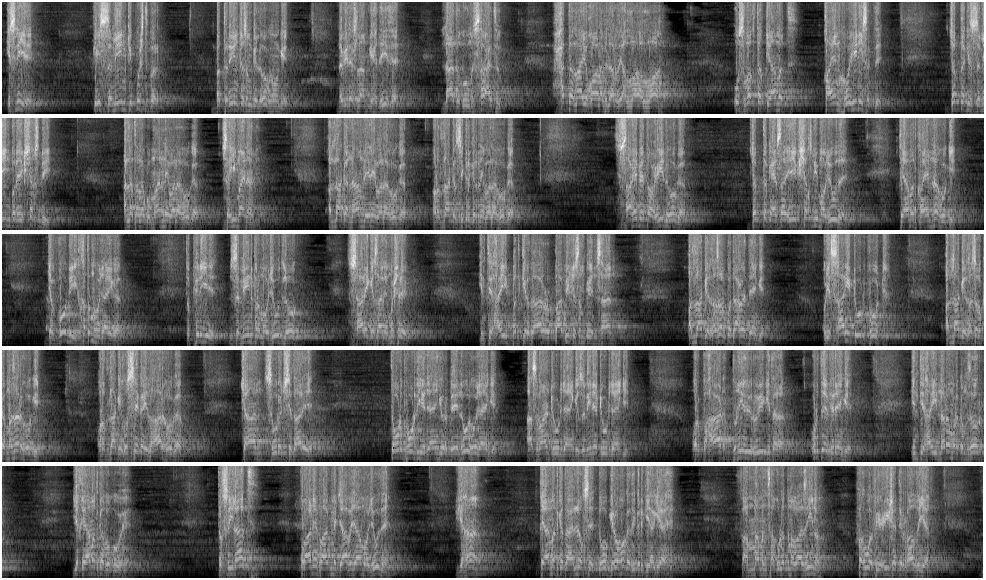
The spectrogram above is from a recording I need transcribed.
اس لیے کہ اس زمین کی پشت پر بدترین قسم کے لوگ ہوں گے۔ نبی علیہ السلام کی حدیث ہے، لا تقوم حتى لا يقال في الارض اللہ اللہ۔ اس وقت تک قیامت قائم ہو ہی نہیں سکتے۔ جب تک اس زمین پر ایک شخص بھی اللہ تعالیٰ کو ماننے والا ہوگا، صحیح معنی میں اللہ کا نام لینے والا ہوگا اور اللہ کا ذکر کرنے والا ہوگا، صاحب توحید ہوگا۔ جب تک ایسا ایک شخص بھی موجود ہے، قیامت قائم نہ ہوگی۔ جب وہ بھی ختم ہو جائے گا، تو پھر یہ زمین پر موجود لوگ، سارے کے سارے مشرق، انتہائی بد کردار اور پاپی قسم کے انسان، اللہ کے غضب کو دعوت دیں گے۔ اور یہ ساری ٹوٹ پھوٹ اللہ کے غضب کا مظہر ہوگی اور اللہ کے غصے کا اظہار ہوگا۔ چاند سورج ستارے توڑ پھوڑ دیے جائیں گے اور بے نور ہو جائیں گے۔ آسمان ٹوٹ جائیں گے، زمینیں ٹوٹ جائیں گی۔ اور پہاڑ دنی ہوئی روئی کی طرح اڑتے پھریں گے۔ انتہائی نرم اور کمزور۔ یہ قیامت کا وقوع ہے۔ تفصیلات قرآن پاک میں جا بجا موجود ہیں۔ یہاں قیامت کے تعلق سے دو گروہوں کا ذکر کیا گیا ہے۔ فما من ثقلت موازین ہو فہو فی عیشت راضیہ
